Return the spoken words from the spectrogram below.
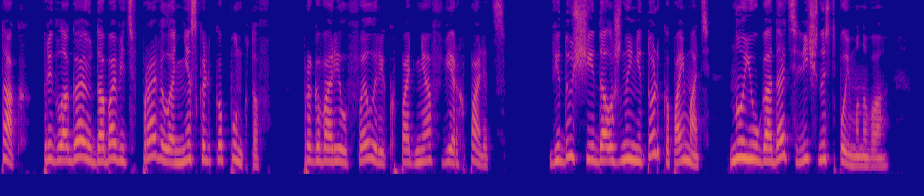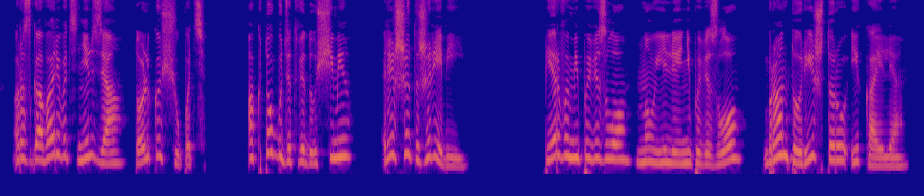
«Так, предлагаю добавить в правила несколько пунктов», — проговорил Фелрик, подняв вверх палец. «Ведущие должны не только поймать, но и угадать личность пойманного. Разговаривать нельзя, только щупать. А кто будет ведущими? Решит жребий». Первыми повезло, ну или не повезло, Бранту Риштеру и Кайле.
